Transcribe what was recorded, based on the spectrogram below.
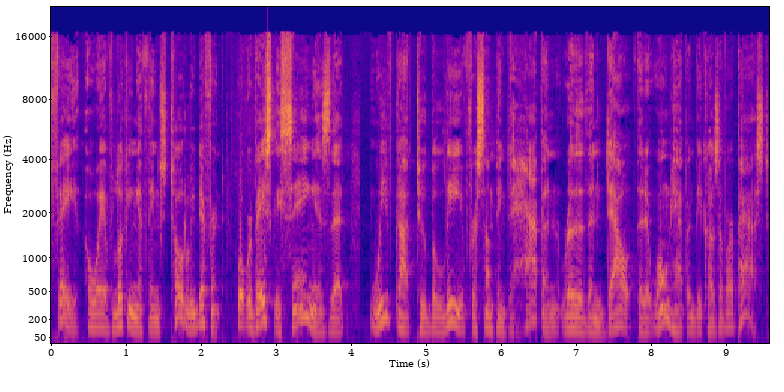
faith, a way of looking at things totally different. What we're basically saying is that we've got to believe for something to happen rather than doubt that it won't happen because of our past.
